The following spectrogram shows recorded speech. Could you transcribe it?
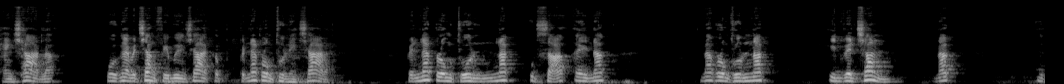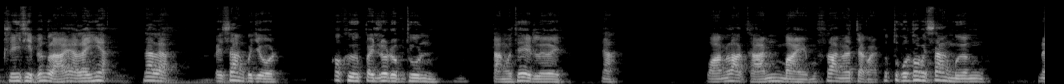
แห่งชาติแล้วพูดง่ายเป็นช่างฝีมือแห่งชาติก็เป็นนักลงทุนแห่งชาติ เป็นนักลงทุนนักอุตสาหไอ้นักนักลงทุนนักอินเวนชั่นนักครีเอทีฟทั้งหลายอะไรเงี้ยนั่นแหละไปสร้างประโยชน์ก็คือไประดมทุนต่างประเทศเลยนะวางรากฐานใหม่สร้างอาณาจักรใหม่เพราะทุกคนต้องไปสร้างเมืองใน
